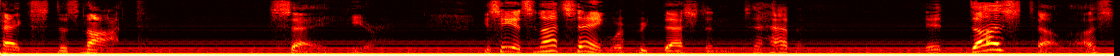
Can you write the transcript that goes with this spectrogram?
text does not say here. You see, it's not saying we're predestined to heaven. It does tell us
